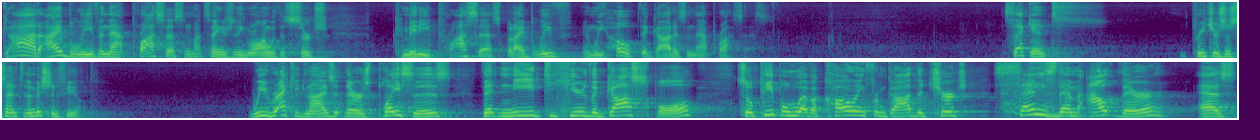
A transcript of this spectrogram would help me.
God, I believe in that process. I'm not saying there's anything wrong with the search committee process, but I believe and we hope that God is in that process. Second, preachers are sent to the mission field. We recognize that there's places that need to hear the gospel. So people who have a calling from God, the church sends them out there as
